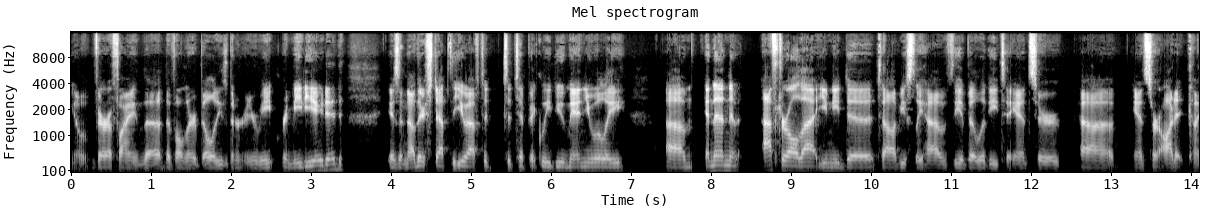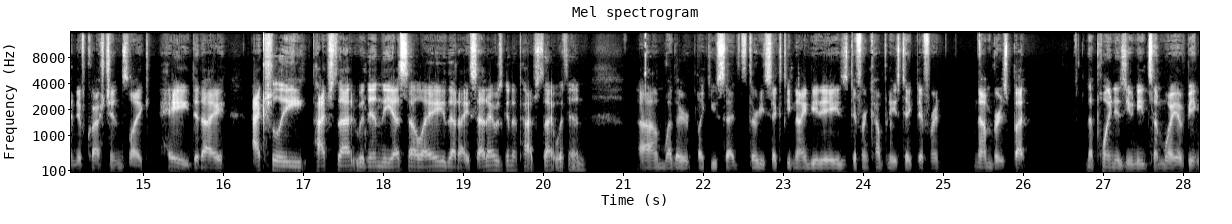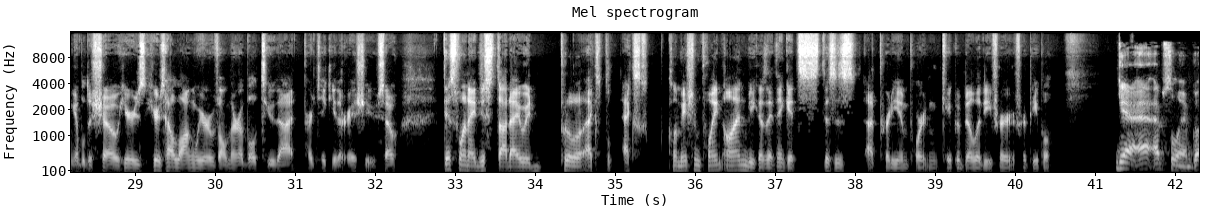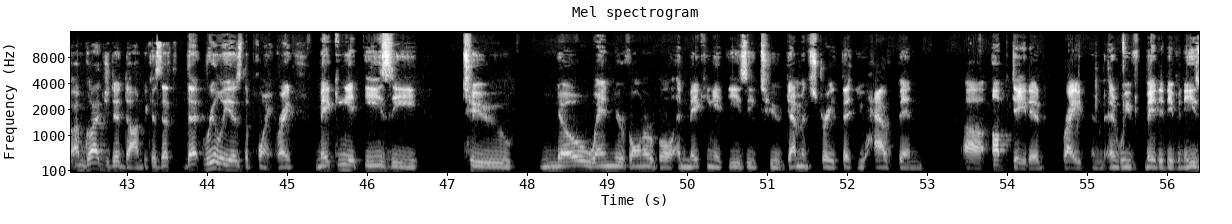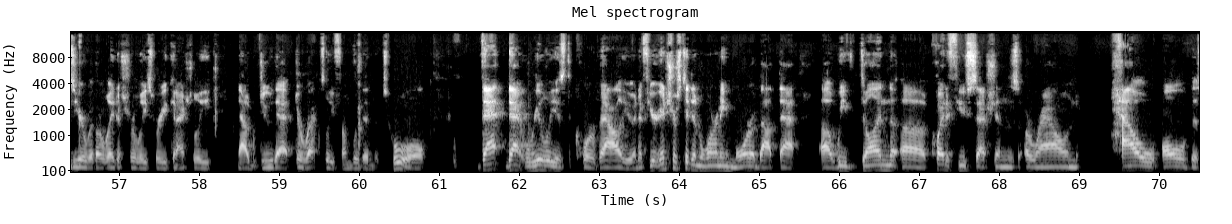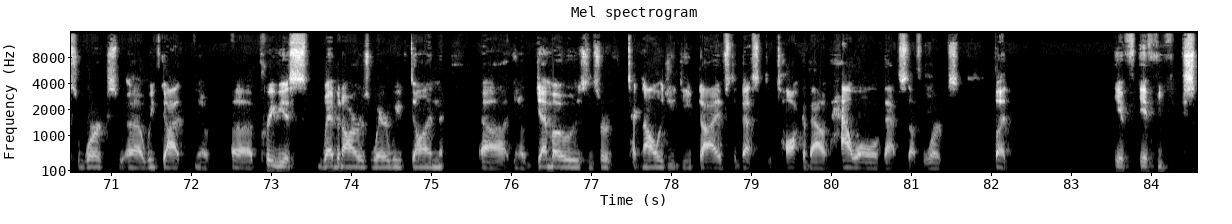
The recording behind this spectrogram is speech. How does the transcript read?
You know, verifying the the vulnerability has been remediated is another step that you have to to typically do manually. Um, and then after all that, you need to to obviously have the ability to answer uh, answer audit kind of questions like, "Hey, did I actually patch that within the SLA that I said I was going to patch that within?" Um, whether, like you said, 30, 60, 90 days, different companies take different numbers. But the point is you need some way of being able to show here's here's how long we were vulnerable to that particular issue. So this one I just thought I would put a little exclamation point on because I think it's this is a pretty important capability for for people. Yeah, absolutely. I'm, I'm glad you did, Don, because that that really is the point, right? Making it easy to know when you're vulnerable and making it easy to demonstrate that you have been uh, updated, right? And, and we've made it even easier with our latest release where you can actually now do that directly from within the tool. That that really is the core value. And if you're interested in learning more about that, uh, we've done uh, quite a few sessions around how all of this works. Uh, we've got you know uh, previous webinars where we've done uh, you know demos and sort of technology deep dives to best talk about how all of that stuff works. But if if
